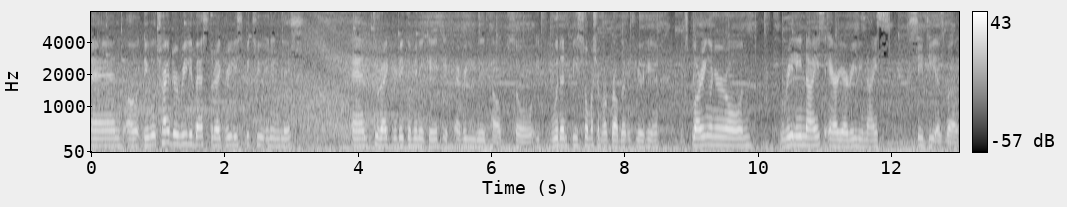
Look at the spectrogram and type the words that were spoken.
and uh, they will try their really best to like really speak to you in English and to like really communicate if ever you need help. So it wouldn't be so much of a problem if you're here exploring on your own. Really nice area, really nice city as well.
